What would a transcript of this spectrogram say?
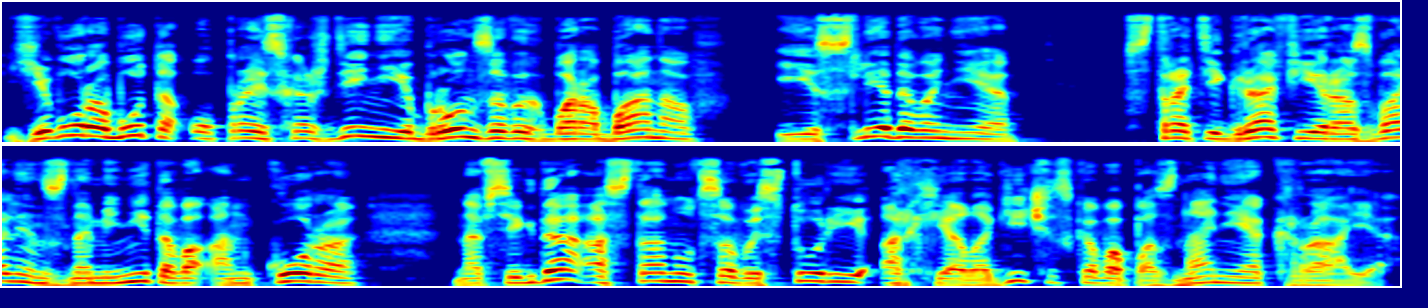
Его работа о происхождении бронзовых барабанов и исследования в стратиграфии развалин знаменитого Анкора навсегда останутся в истории археологического познания края.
